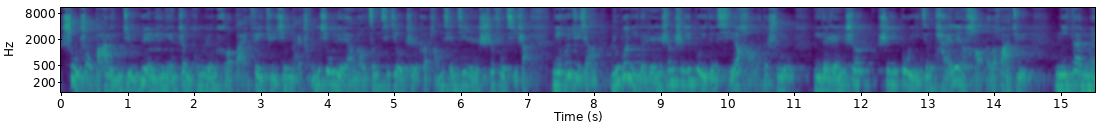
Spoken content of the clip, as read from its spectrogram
戍守巴陵郡，越明年，政通人和，百废具兴，乃重修岳阳楼，增其旧制，可唐贤今人诗赋其上。你会去想，如果你的人生是一部已经写好了的书。你的人生是一部已经排练好了的话剧，你在每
